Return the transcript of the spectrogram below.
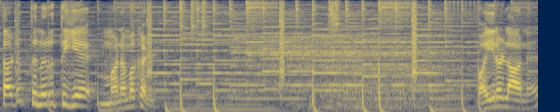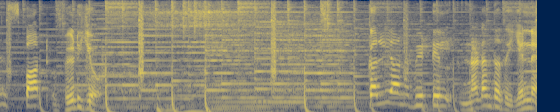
தடுத்து நிறுத்திய மணமகள். வைரலான ஸ்பாட் வீடியோ. கல்யாண வீட்டில் நடந்தது என்ன?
